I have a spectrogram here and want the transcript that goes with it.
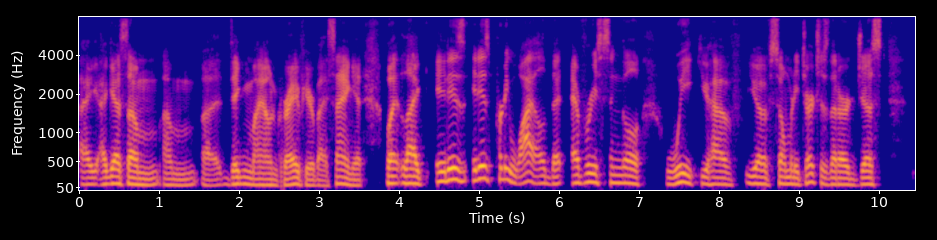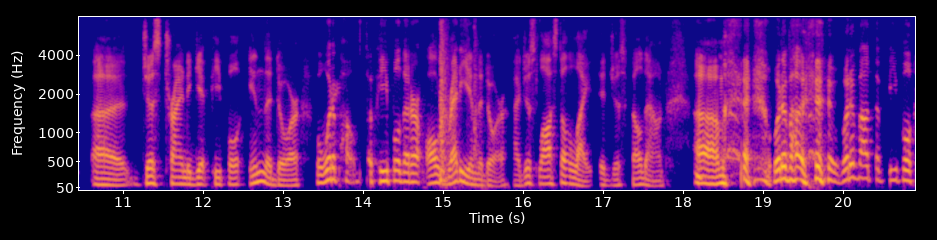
I, I, guess I'm I'm uh, digging my own grave here by saying it, but like it is it is pretty wild that every single week you have you have so many churches that are just uh, just trying to get people in the door. But what about the people that are already in the door? I just lost a light; it just fell down. Hmm. Um, what about what about the people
